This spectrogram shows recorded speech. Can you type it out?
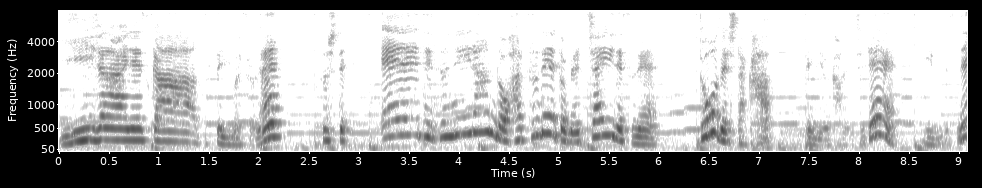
いいじゃないですかって言いますよね。そして、えー、ディズニーランド初デートめっちゃいいですね。どうでしたか？っていう感じで言うんですね。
